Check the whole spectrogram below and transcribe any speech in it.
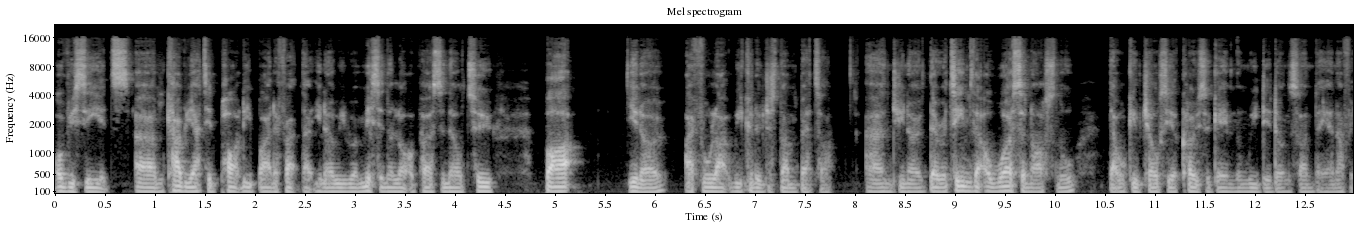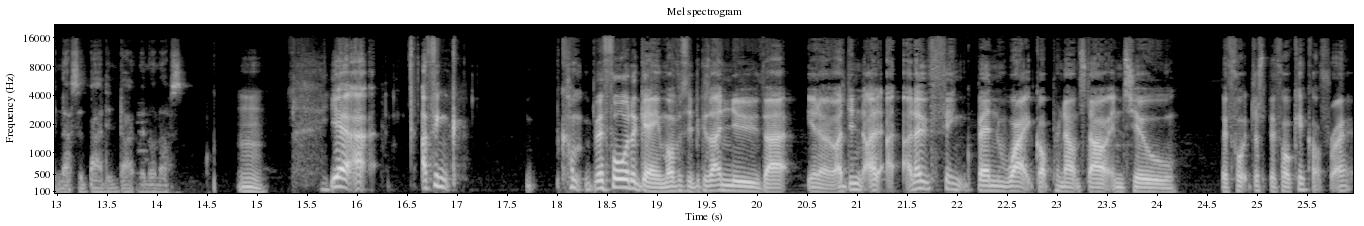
Obviously, it's um, caveated partly by the fact that you know we were missing a lot of personnel too. But you know, I feel like we could have just done better. And you know, there are teams that are worse than Arsenal that will give Chelsea a closer game than we did on Sunday, and I think that's a bad indictment on us. Mm. Yeah, I, I think before the game, obviously, because I knew that you know I didn't. I- I don't think Ben White got pronounced out until before, just before kickoff, right?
